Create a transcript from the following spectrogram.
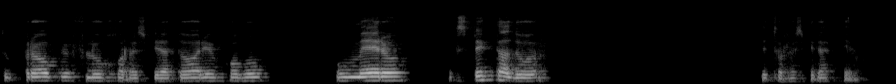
tu propio flujo respiratorio como un mero espectador de tu respiración.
